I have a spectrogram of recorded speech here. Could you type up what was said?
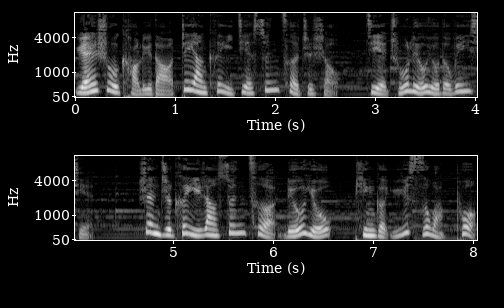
袁术考虑到这样可以借孙策之手解除刘繇的威胁，甚至可以让孙策、刘繇拼个鱼死网破，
